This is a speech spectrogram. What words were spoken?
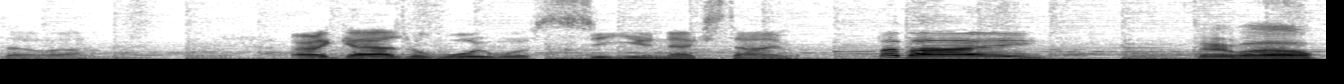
So, uh, all right, guys. Well, we will see you next time. Bye bye. Farewell.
